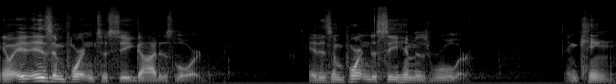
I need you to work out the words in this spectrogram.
You know, it is important to see God as Lord. It is important to see him as ruler and king.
